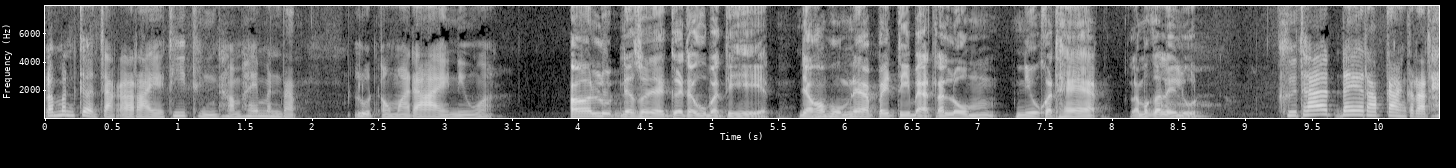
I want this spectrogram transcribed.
แล้วมันเกิดจากอะไรที่ถึงทำให้มันแบบหลุดออกมาได้นิ้วอะเออหลุดเนี่ยส่วนใหญ่เกิดจากอุบัติเหตุ อย่างของผมเนี่ยไปตีแบดแล้วล้มนิ้วกระแทกแล้วมันก็เลยหลุด คือถ้าได้รับการกระแท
